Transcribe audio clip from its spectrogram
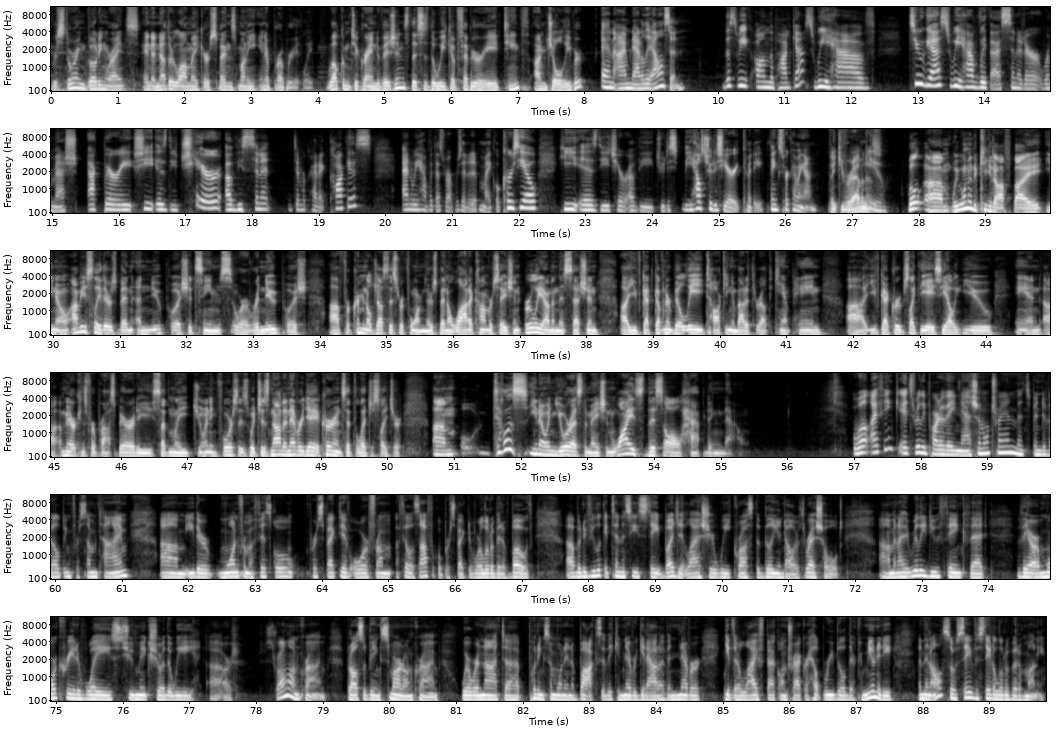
Restoring voting rights and another lawmaker spends money inappropriately. Welcome to Grand Divisions. This is the week of February 18th. I'm Joel Ebert. And I'm Natalie Allison. This week on the podcast, we have two guests. We have with us Senator Raumesh Akbari. She is the chair of the Senate Democratic Caucus. And we have with us Representative Michael Curcio. He is the chair of the Judici- the House Judiciary Committee. Thanks for coming on. Thank you for having us. you. Well, um, we wanted to kick it off by, you know, obviously there's been a new push, it seems, or a renewed push uh, for criminal justice reform. There's been a lot of conversation early on in this session. Uh, you've got Governor Bill Lee talking about it throughout the campaign. Uh, you've got groups like the ACLU and uh, Americans for Prosperity suddenly joining forces, which is not an everyday occurrence at the legislature. Um, tell us, you know, in your estimation, why is this all happening now? Well, I think it's really part of a national trend that's been developing for some time, um, either one from a fiscal perspective or from a philosophical perspective, or a little bit of both. Uh, but if you look at Tennessee's state budget, last year we crossed the billion dollar threshold. Um, and I really do think that there are more creative ways to make sure that we uh, are strong on crime, but also being smart on crime, where we're not uh, putting someone in a box that they can never get out of and never get their life back on track or help rebuild their community, and then also save the state a little bit of money.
